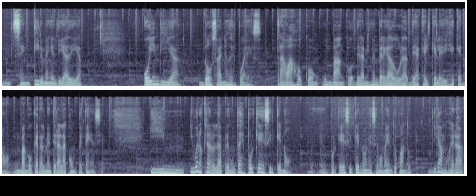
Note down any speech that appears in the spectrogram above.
mm, sentirme en el día a día, hoy en día, dos años después, trabajo con un banco de la misma envergadura de aquel que le dije que no, un banco que realmente era la competencia. Y, bueno, claro, la pregunta es ¿por qué decir que no? Eh, ¿Por qué decir que no en ese momento cuando, digamos, era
